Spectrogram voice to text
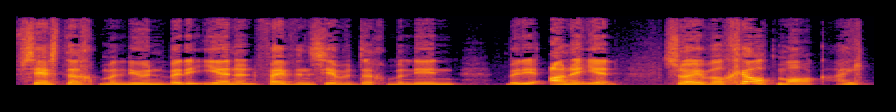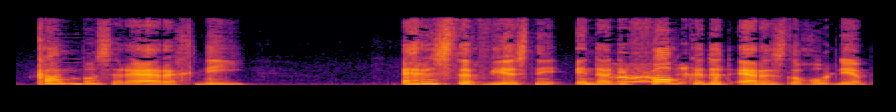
60 miljoen by die een en 75 miljoen by die ander een. So hy wil geld maak. Hy kan mos regtig nie ernstig wees nie en dat die volke dit ernstig opneem.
